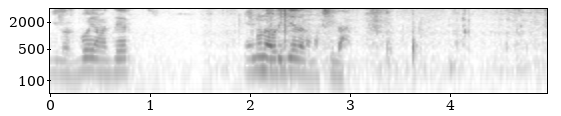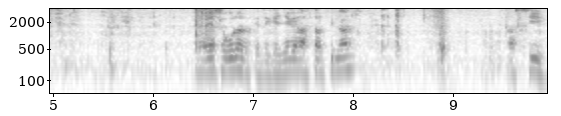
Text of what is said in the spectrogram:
y los voy a meter en una orilla de la mochila. Me voy a asegurar que, de que lleguen hasta el final así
